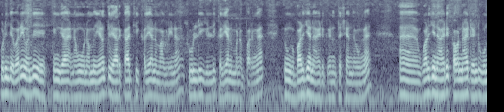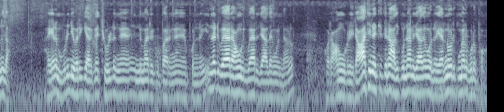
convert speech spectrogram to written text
முடிஞ்ச வரை வந்து இங்கே நம்ம நம்ம இனத்தில் யாருக்காச்சும் கல்யாணம் ஆகலைன்னா சொல்லி கிள்ளி கல்யாணம் பண்ண பாருங்கள் இவங்க பலஜ நாயுடுக்கு இனத்தை சேர்ந்தவங்க. அஹ், பலஜ நாயுடு கவர் நாயுடு ரெண்டு ஒன்று தான். அதனால் முடிஞ்ச வரைக்கும் யாருக்காச்சும் சொல்லுங்கள் இந்த மாதிரி இருக்குது பாருங்கள் பொண்ணு. இல்லாட்டி வேறு அவங்களுக்கு வேறு ஜாதகம் இருந்தாலும் ஒரு அவங்களுடைய ராசி நட்சத்திரம் அதுக்கு உண்டான ஜாதகம் ஒரு இரநூறுக்கு மேலே கொடுப்போம்.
